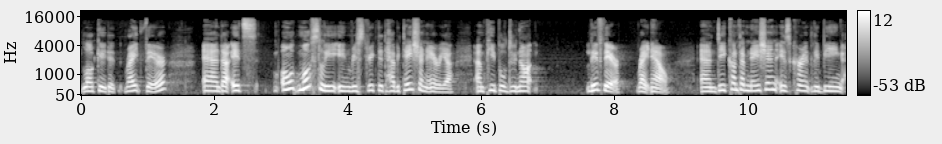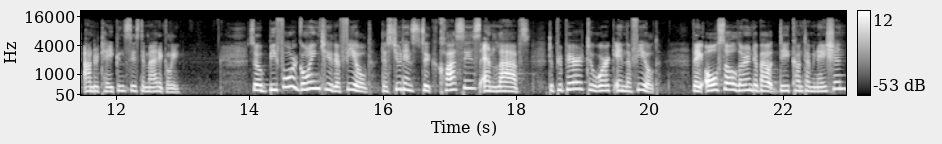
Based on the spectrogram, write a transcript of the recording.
located right there. And uh, it's mostly in restricted habitation area, and people do not live there right now. And decontamination is currently being undertaken systematically. So before going to the field, the students took classes and labs to prepare to work in the field. They also learned about decontamination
